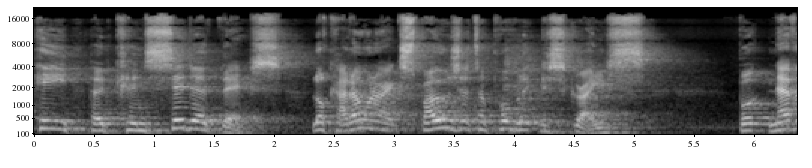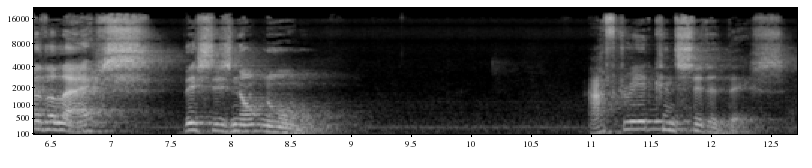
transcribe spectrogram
he had considered this, look, I don't want to expose her to public disgrace, but nevertheless, this is not normal. After he had considered this,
